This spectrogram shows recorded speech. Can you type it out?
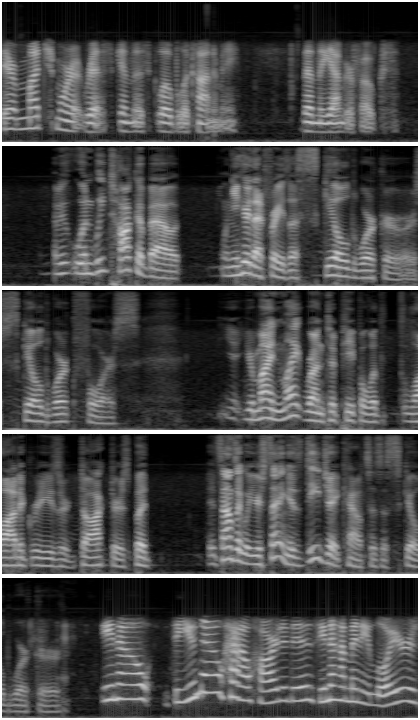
They're much more at risk in this global economy than the younger folks. I mean, when we talk about when you hear that phrase, a skilled worker or a skilled workforce, your mind might run to people with law degrees or doctors, but it sounds like what you're saying is DJ counts as a skilled worker. You know, do you know how hard it is? You know how many lawyers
